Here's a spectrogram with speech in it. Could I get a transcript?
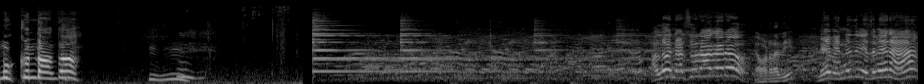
ముక్కుందా దా. హలో నరసరావు గారు. ఎవరది నేను విన్నది నిజమేనా?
